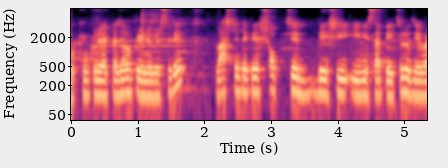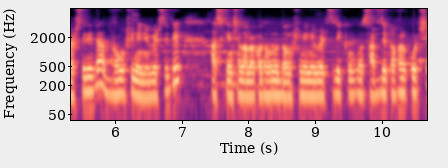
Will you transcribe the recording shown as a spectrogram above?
দক্ষিণ কোরিয়ার একটা জনপ্রিয় ইউনিভার্সিটি লাস্ট থেকে সবচেয়ে বেশি ই ভিসা পেয়েছিল যে ইউনিভার্সিটিটা দংশিন ইউনিভার্সিটি আজকে ইনশাল্লাহ আমরা কথা বলব দংশিন ইউনিভার্সিটি কোন কোন সাবজেক্ট অফার করছে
